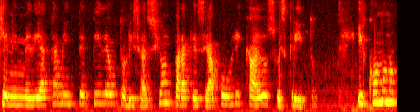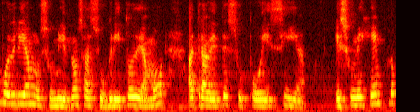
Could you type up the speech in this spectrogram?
quien inmediatamente pide autorización para que sea publicado su escrito. ¿Y cómo no podríamos unirnos a su grito de amor a través de su poesía? Es un ejemplo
